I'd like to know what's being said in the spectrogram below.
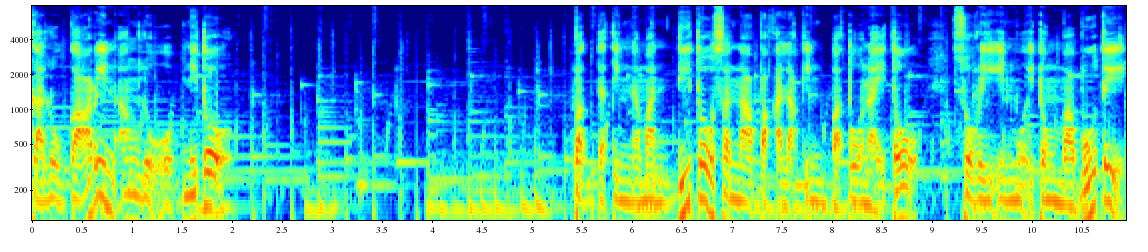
galugarin ang loob nito. Pagdating naman dito sa napakalaking bato na ito, suriin mo itong mabuti.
